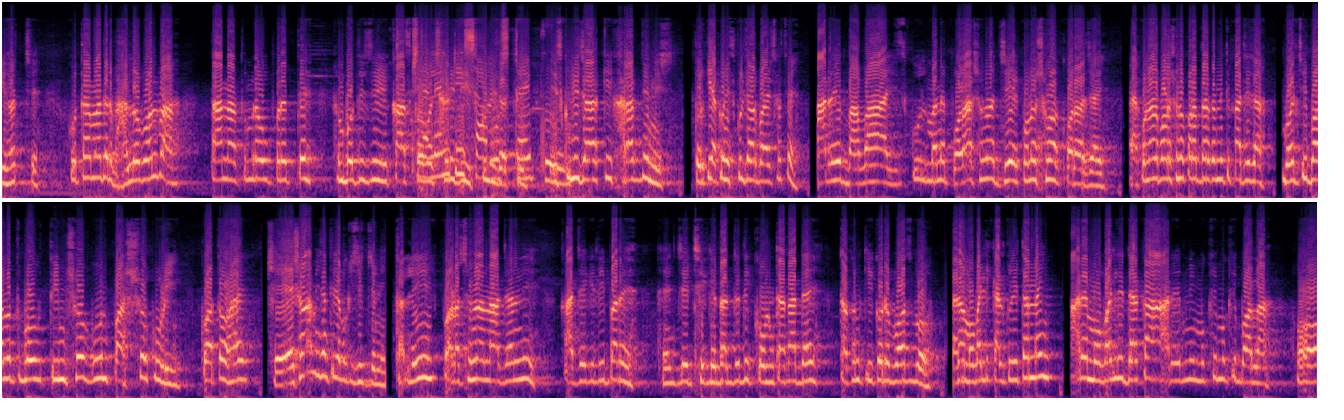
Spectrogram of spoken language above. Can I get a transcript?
কি হচ্ছে। ওটা আমাদের ভালো বলবা? তা না তোমরা উপরেতে বলতেছি কাজ কর্ম ছেড়ে দিয়ে স্কুলে যাচ্ছে। স্কুলে যাওয়ার কি খারাপ জিনিস? তোর কি এখন স্কুল যাওয়ার বয়স আছে? আরে বাবা, স্কুল মানে পড়াশোনা যে কোনো সময় করা যায়। এখন আর পড়াশোনা করার দরকার নেই, তুই কাজে যা। বলছি, বলো তো বউ, তিনশো গুণ পাঁচশো কুড়ি, কত হয়? শেষ আমি জানতে যাব কিসের জন্য। খালি পড়াশোনা না জানলি কাজে গেলি পারে। যে ঠিকাদার যদি কম টাকা দেয়, তখন কি করে বসবো? আরে মোবাইল ক্যালকুলেটর নেই? আরে মোবাইলে দেখা আর এমনি মুখে মুখে বলা।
